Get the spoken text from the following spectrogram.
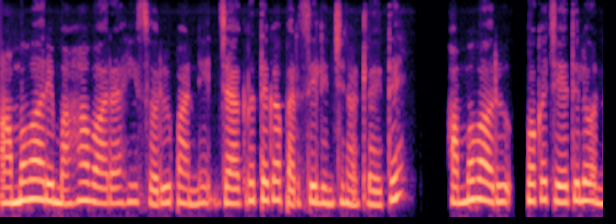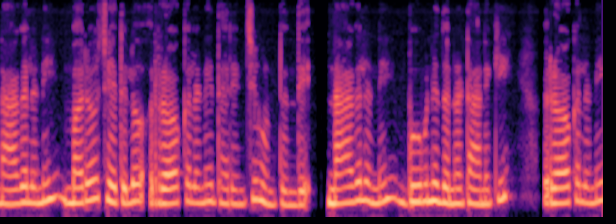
అమ్మవారి మహావారాహి స్వరూపాన్ని జాగ్రత్తగా పరిశీలించినట్లయితే అమ్మవారు ఒక చేతిలో నాగలిని మరో చేతిలో రోకలిని ధరించి ఉంటుంది. నాగలిని భూమిని దున్నటానికి రోకలిని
